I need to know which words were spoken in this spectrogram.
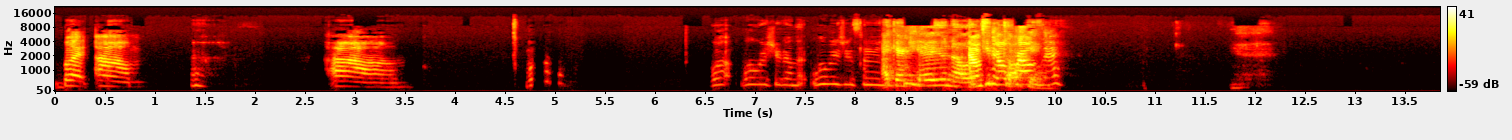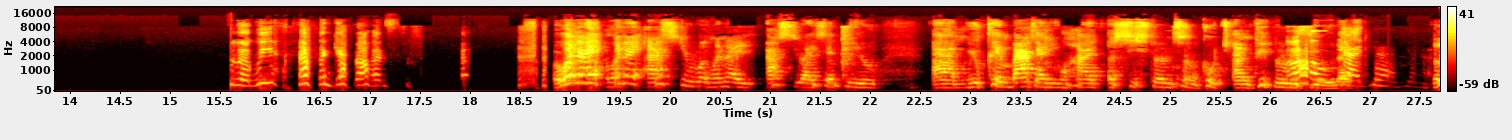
but um, um, what what was you gonna? What was you saying? I can hear you now. I'm Keep still talking. frozen. Look, we haven't got on. When I when I asked you when I asked you, I said to you, um, you came back and you had assistants and coach and people with oh, you. Yeah, yeah, yeah.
